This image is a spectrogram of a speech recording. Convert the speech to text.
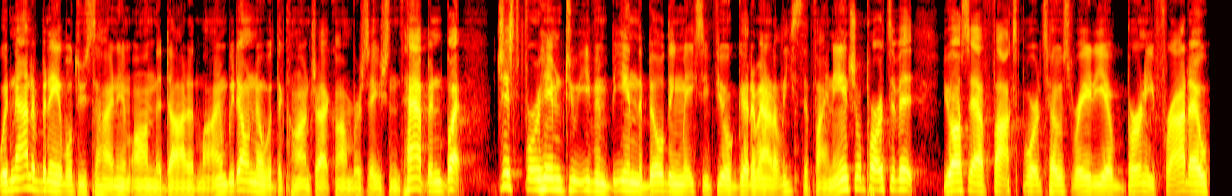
would not have been able to sign him on the dotted line. We don't know what the contract conversations happened, but just for him to even be in the building makes you feel good about at least the financial parts of it. You also have Fox Sports host radio Bernie Fratto,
